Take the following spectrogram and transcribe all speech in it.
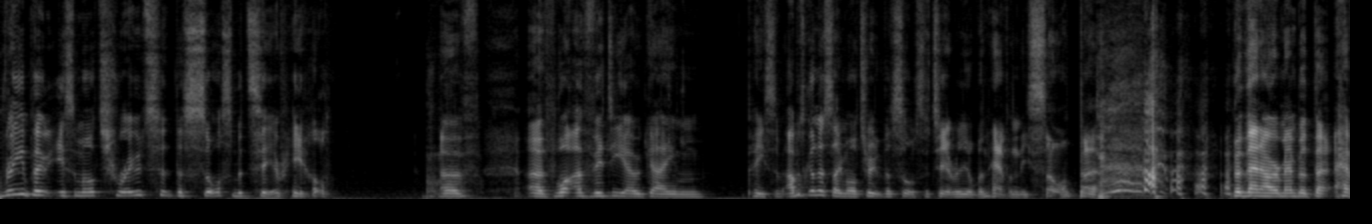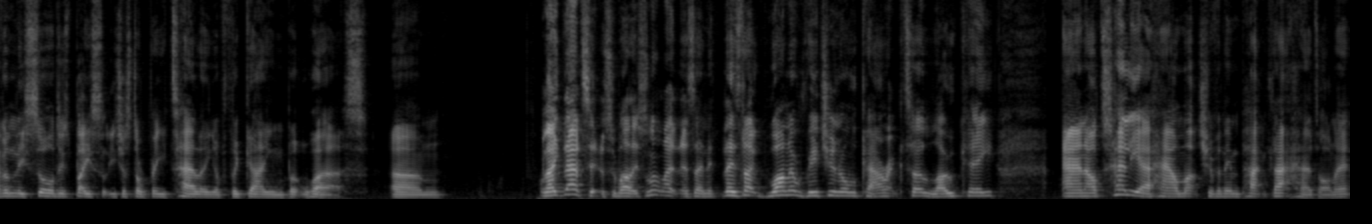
Reboot is more true to the source material of of what a video game piece of. I was gonna say more true to the source material than Heavenly Sword, but but then I remembered that Heavenly Sword is basically just a retelling of the game but worse. Um, like that's it as well. It's not like there's any. There's like one original character, Loki, and I'll tell you how much of an impact that had on it.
